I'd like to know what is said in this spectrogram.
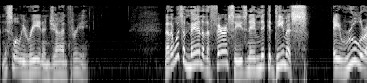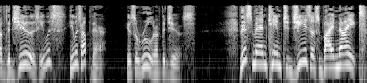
And this is what we read in John 3. Now there was a man of the Pharisees named Nicodemus, a ruler of the Jews. He was, he was up there. He was a ruler of the Jews. This man came to Jesus by night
